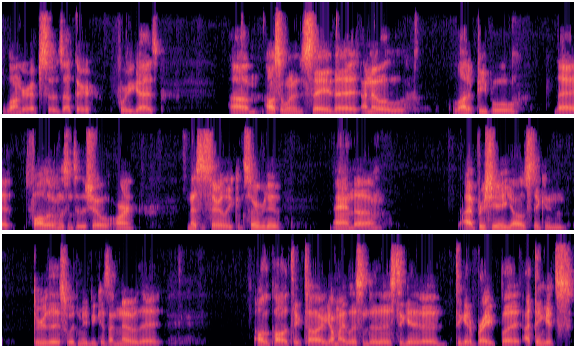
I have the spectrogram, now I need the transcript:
longer episodes out there for you guys. Um, I also wanted to say that I know a, a lot of people that follow and listen to the show aren't necessarily conservative, and um, I appreciate y'all sticking through this with me because I know that all the politic talk, y'all might listen to this to get a to get a break, but I think it's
